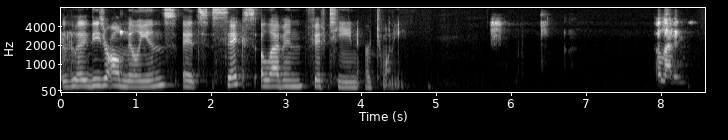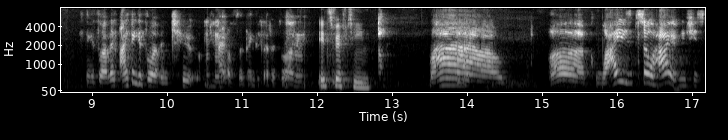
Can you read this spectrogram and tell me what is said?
th- these are all millions. It's 6, 11, 15 or 20. Eleven. I think it's 11. I think it's 11 too. Mhm. I also think that it's 11. It's 15. Wow. Fuck. Why is it so high? I mean, she's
